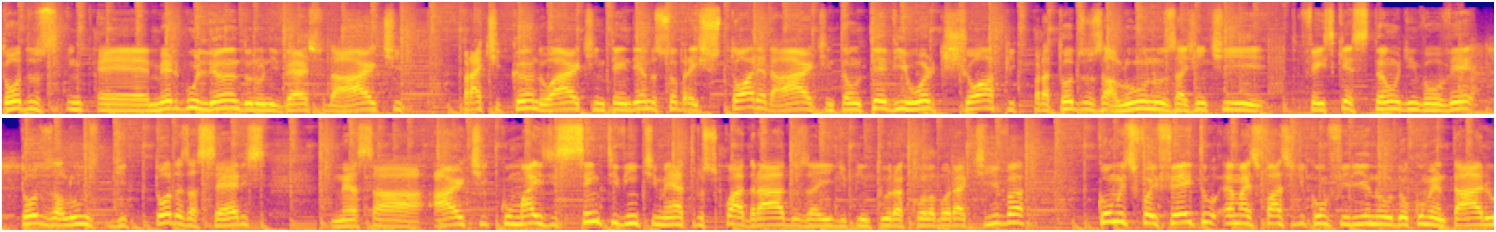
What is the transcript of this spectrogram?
todos é, mergulhando no universo da arte, praticando arte, entendendo sobre a história da arte. Então teve workshop para todos os alunos. A gente fez questão de envolver todos os alunos de todas as séries nessa arte com mais de 120 metros quadrados aí de pintura colaborativa. Como isso foi feito é mais fácil de conferir no documentário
